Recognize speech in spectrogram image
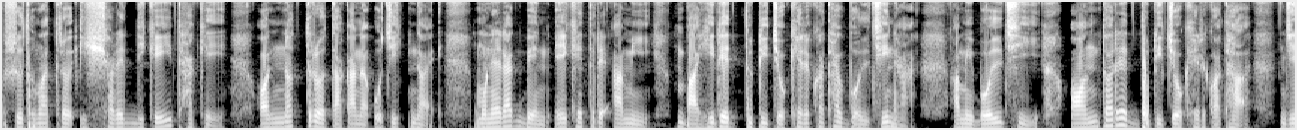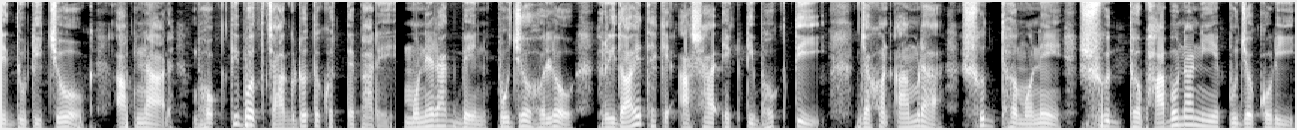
শুধুমাত্র ঈশ্বরের দিকেই থাকে, অন্যত্র তাকানো উচিত নয়। মনে রাখবেন, এক্ষেত্রে আমি বাহিরের দুটি চোখের কথা বলছি না। আমি বলছি, অন্তরের দুটি চোখের কথা, যে দুটি চোখ আপনার ভক্তিবোধ জাগ্রত করতে পারে। মনে রাখবেন, পুজো হলো হৃদয় থেকে আসা একটি ভক্তি, যখন আমরা শুদ্ধ মনে শুদ্ধ ভাবনা নিয়ে পুজো করি,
